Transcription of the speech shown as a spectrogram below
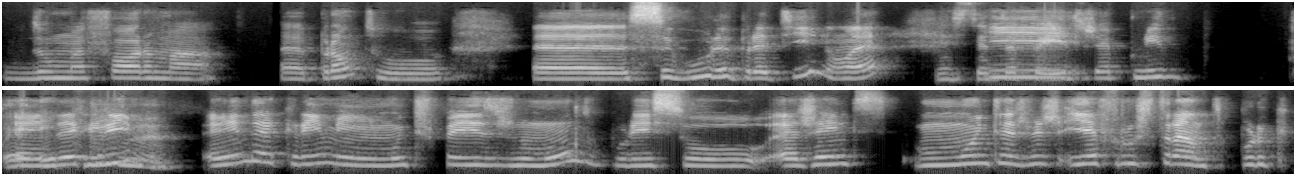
de uma forma, pronto, uh, segura para ti, não é? Em 70 e países é punido. É, ainda é, é crime. crime. Ainda é crime em muitos países no mundo, por isso a gente muitas vezes, e é frustrante, porque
